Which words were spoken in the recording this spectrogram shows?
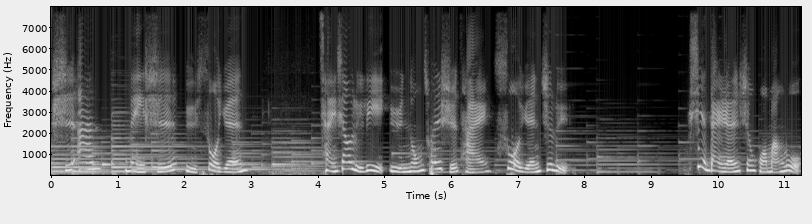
食安、美食与溯源，产销履历与农村食材溯源之旅。现代人生活忙碌，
